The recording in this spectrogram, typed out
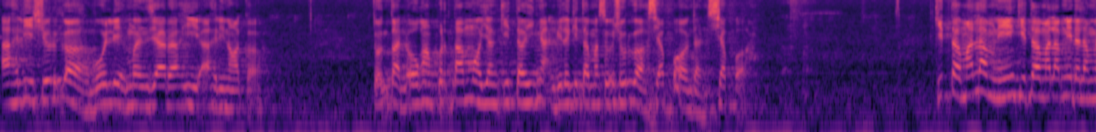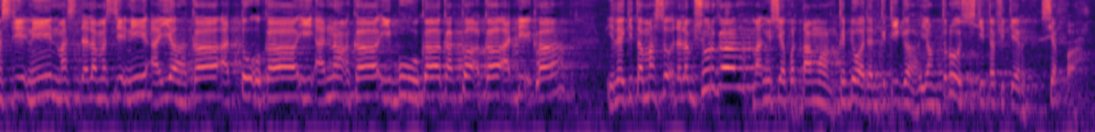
ahli syurga boleh menziarahi ahli neraka. Tuan-tuan orang pertama yang kita ingat bila kita masuk syurga siapa tuan siapa? Kita malam ni kita malam ni dalam masjid ni mas dalam masjid ni ayah ke atuk ke i anak ke ibu ke kakak ke adik ke bila kita masuk dalam syurga manusia pertama kedua dan ketiga yang terus kita fikir siapa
